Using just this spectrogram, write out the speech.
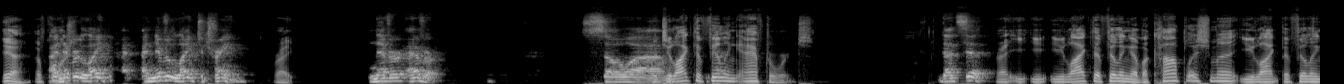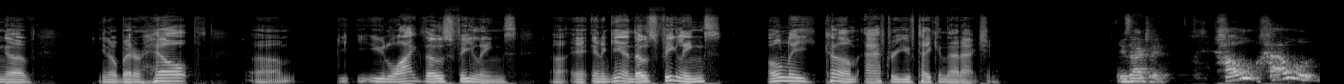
Yeah, of course. I never like I never like to train. Right. Never ever. So. Um, but you like the feeling afterwards. That's it. Right. You, you, you like the feeling of accomplishment. You like the feeling of, you know, better health. Um, you, you like those feelings, uh, and, and again, those feelings only come after you've taken that action. Exactly. How how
